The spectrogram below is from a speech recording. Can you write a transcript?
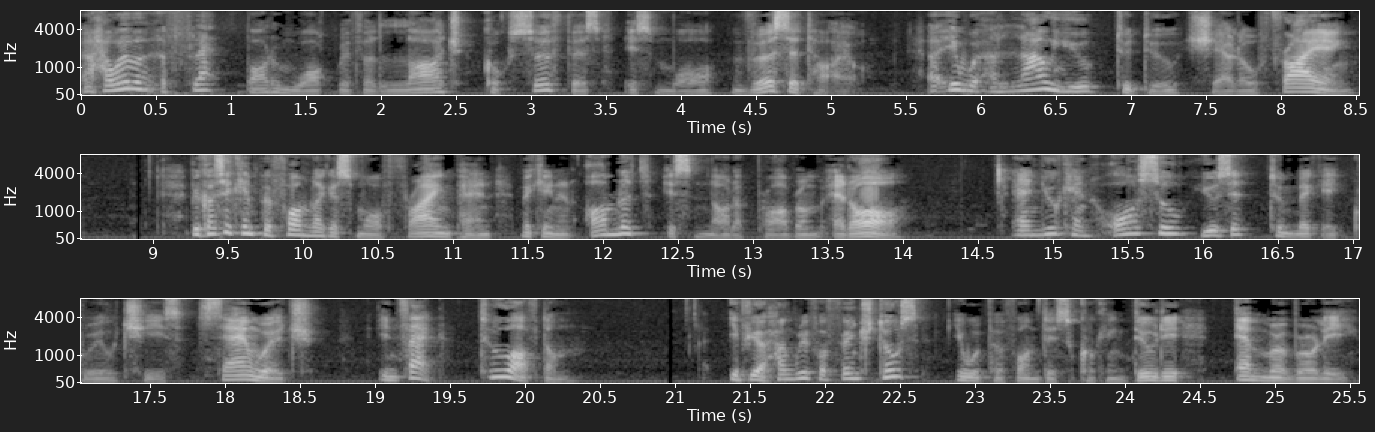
Uh, however, a flat bottom wok with a large cook surface is more versatile. Uh, it will allow you to do shallow frying. Because it can perform like a small frying pan, making an omelette is not a problem at all. And you can also use it to make a grilled cheese sandwich. In fact, two of them. If you are hungry for French toast, it will perform this cooking duty admirably.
